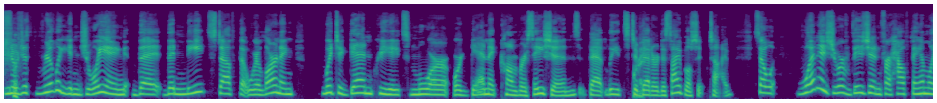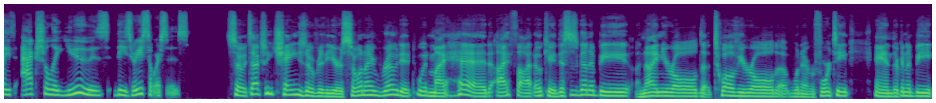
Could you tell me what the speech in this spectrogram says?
you know just really enjoying the the neat stuff that we're learning which again creates more organic conversations that leads to right. better discipleship time. So what is your vision for how families actually use these resources? So it's actually changed over the years. So when I wrote it in my head, I thought, okay, this is going to be a nine year old, a 12 year old, whatever, 14, and they're going to be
